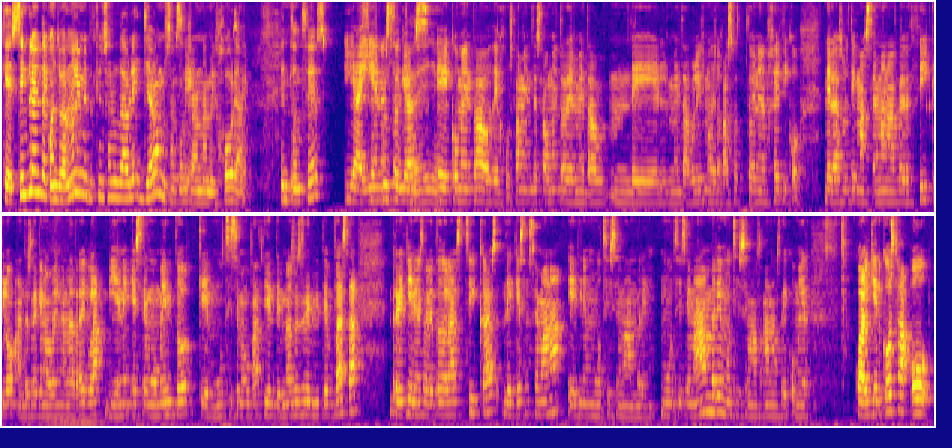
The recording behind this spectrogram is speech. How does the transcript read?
que simplemente con llevar una alimentación saludable ya vamos a encontrar una mejora. Entonces, y ahí en esto que has eh, comentado de justamente ese aumento del, del metabolismo, del gasto energético de las últimas semanas del ciclo, antes de que no venga la regla, viene ese momento que muchísimo paciente, no sé si te pasa, refieren sobre todo las chicas de que esa semana eh, tienen muchísima hambre, muchísima hambre, muchísimas ganas de comer cualquier cosa o,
